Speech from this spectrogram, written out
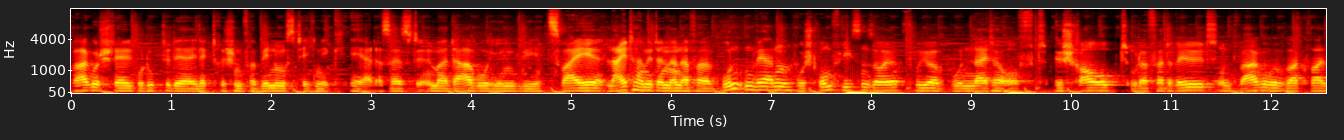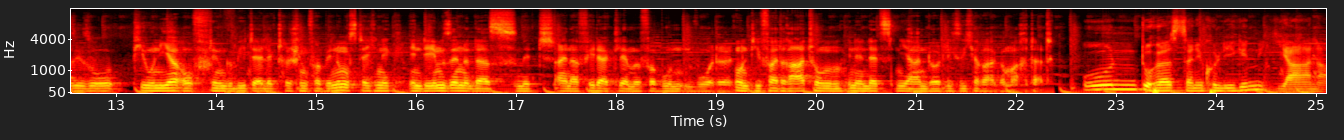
Vago stellt Produkte der elektrischen Verbindungstechnik her. Das heißt, immer da, wo irgendwie zwei Leiter miteinander verbunden werden, wo Strom fließen soll. Früher wurden Leiter oft geschraubt oder verdrillt und Vago war quasi so Pionier auf dem Gebiet der elektrischen Verbindungstechnik. In dem Sinne, dass mit einer Federklemme verbunden wurde und die Verdrahtung in den letzten Jahren deutlich sicherer gemacht hat. Und du hörst seine Kollegin Jana.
